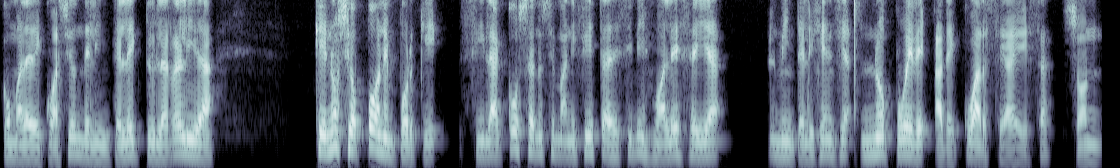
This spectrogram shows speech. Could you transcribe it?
como la adecuación del intelecto y la realidad, que no se oponen porque si la cosa no se manifiesta de sí mismo, aletheia, mi inteligencia no puede adecuarse a esa, son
